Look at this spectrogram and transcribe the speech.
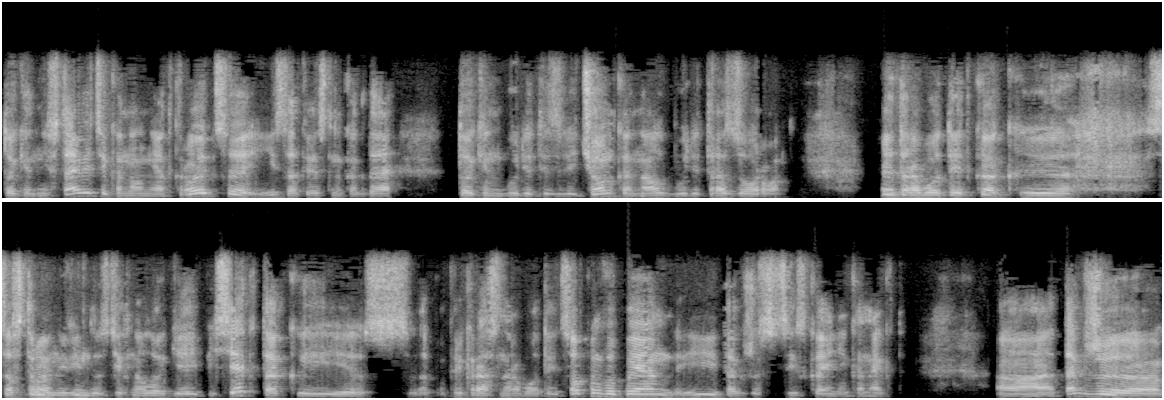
токен не вставите, канал не откроется, и, соответственно, когда токен будет извлечен, канал будет разорван. Это работает как со встроенной Windows технологией IPsec, так и с, прекрасно работает с OpenVPN и также с Cisco AnyConnect. А, также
